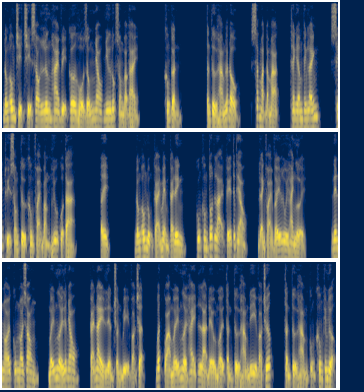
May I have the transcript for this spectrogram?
Đồng ông chỉ chỉ sau lưng hai vị cơ hồ giống nhau như lúc song bào thai. Không cần. Tần tử hàm lắc đầu, sắc mặt đạm mạc, thanh âm thanh lãnh, xích thủy song tử không phải bằng hữu của ta. Ây đồng ông đụng cái mềm cái đinh, cũng không tốt lại kế tiếp theo, đành phải vẫy lui hai người. Nên nói cũng nói xong, mấy người lướt nhau, cái này liền chuẩn bị vào trận, bất quá mấy người hay là đều mời tần tử hàm đi vào trước, tần tử hàm cũng không kiếm lượng,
